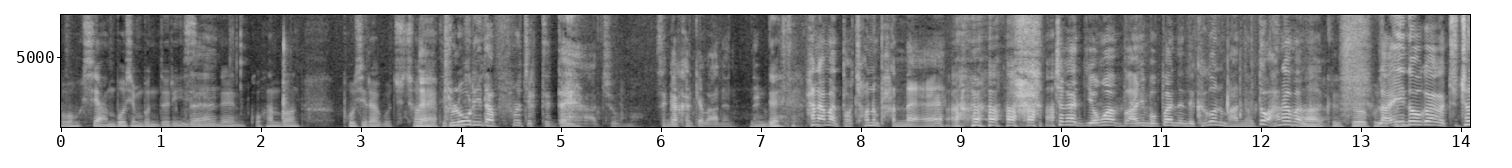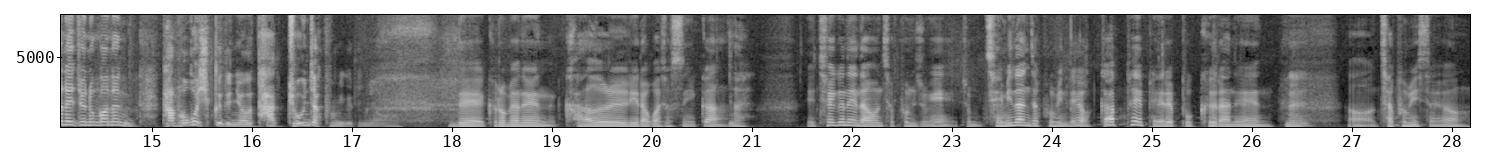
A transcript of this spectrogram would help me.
혹시 안 보신 분들이 있으면은 꼭 한번 보시라고 추천해드리고 네, 플로리다 프로젝트 네 아주 뭐 생각할 게 많은 네. 네, 네. 하나만 더 저는 봤네. 아, 제가 영화 많이 못 봤는데 그거는 봤네요. 또 하나만 아. 그, 라이너가 추천해 주는 거는 다 보고 싶거든요. 다 좋은 작품이거든요. 네, 그러면은 가을이라고 하셨으니까 네. 이 최근에 나온 작품 중에 좀 재미난 작품인데요. 카페 베레푸크라는 네. 어, 작품이 있어요.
